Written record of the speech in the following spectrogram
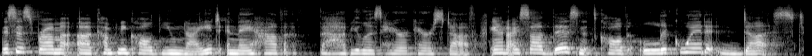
This is from a company called Unite, and they have fabulous hair care stuff. And I saw this, and it's called Liquid Dust.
